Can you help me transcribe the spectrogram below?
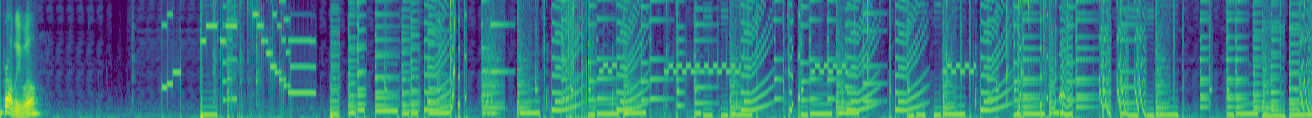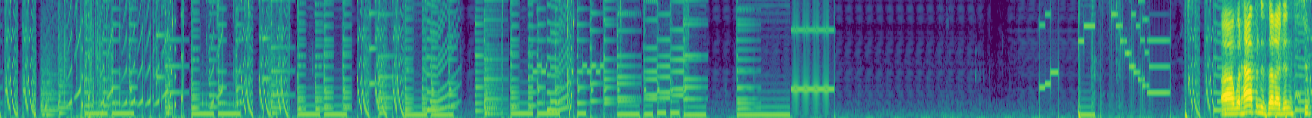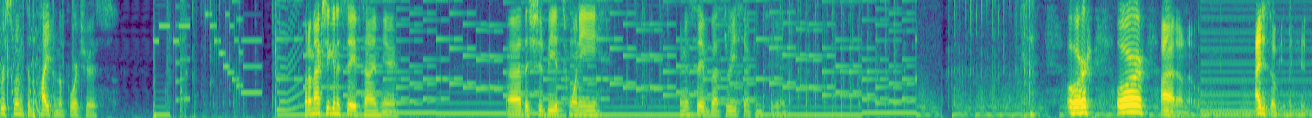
Probably will. Uh, what happened is that I didn't super swim to the pipe in the fortress. But I'm actually going to save time here. Uh, this should be a 20... I'm going to save about 3 seconds here. or, or, I don't know. I just hope you like it.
